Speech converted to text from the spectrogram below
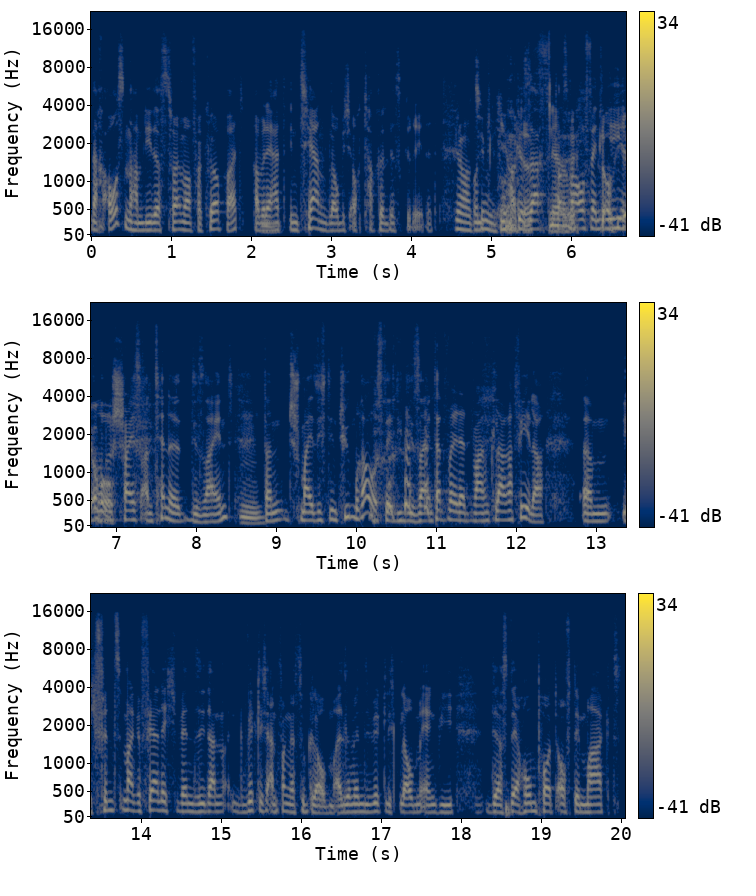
nach außen haben die das zwar immer verkörpert, aber der hat intern, glaube ich, auch Tacheles geredet. Ja, und, ziemlich. Und Ja, gesagt, pass mal auf, wenn ihr hier so auch. eine scheiß Antenne designt, dann schmeiße ich den Typen raus, der die designt hat, weil das war ein klarer Fehler. Ähm, ich finde es immer gefährlich, wenn sie dann wirklich anfangen, das zu glauben. Also wenn sie wirklich glauben, irgendwie, dass der HomePod auf dem Markt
